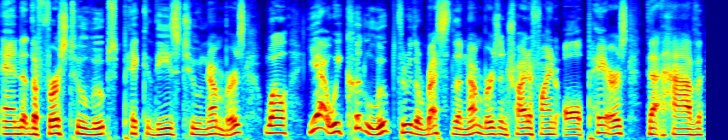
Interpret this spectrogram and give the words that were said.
and the first two loops pick these two numbers, well, yeah, we could loop through the rest of the numbers and try to find all pairs that have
